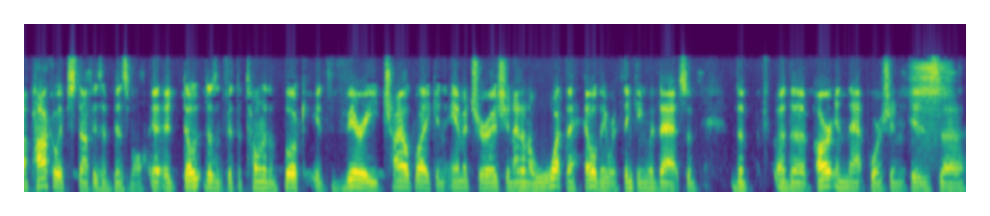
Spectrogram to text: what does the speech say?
Apokolips stuff is abysmal. It, it do, doesn't fit the tone of the book. It's very childlike and amateurish, and I don't know what the hell they were thinking with that. So the uh, the art in that portion is uh,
